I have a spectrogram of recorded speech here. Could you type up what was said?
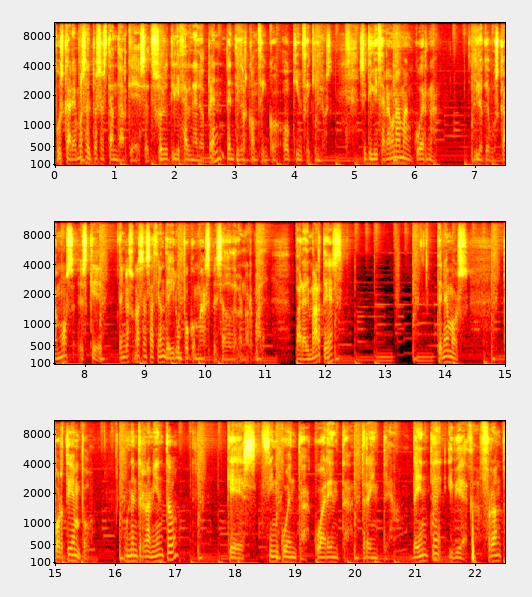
Buscaremos el peso estándar que se suele utilizar en el Open, 22,5 o 15 kilos. Se utilizará una mancuerna y lo que buscamos es que tengas una sensación de ir un poco más pesado de lo normal. Para el martes tenemos por tiempo un entrenamiento que es 50, 40, 30, 20 y 10. Front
